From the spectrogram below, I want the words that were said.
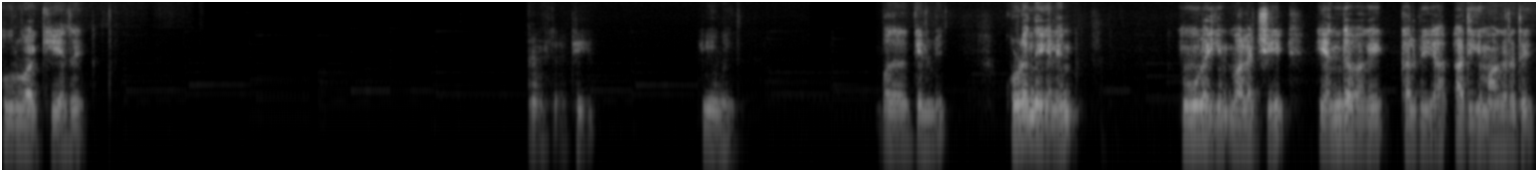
உருவாக்கியது? ஒன்பதாவது கேள்வி குழந்தைகளின் மூளையின் வளர்ச்சி எந்த வகை கல்வியால் அதிகமாகிறது?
